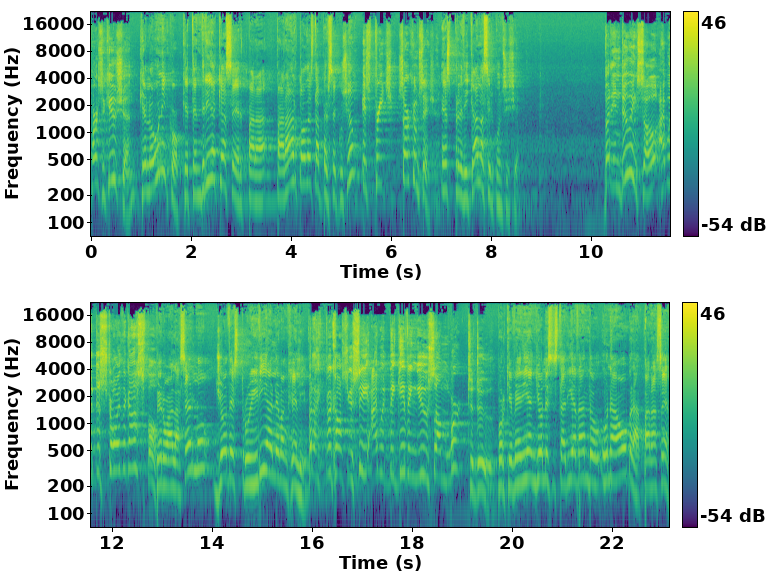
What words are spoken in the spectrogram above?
persecution que lo único que tendría que hacer para parar toda esta persecución is preach circumcision. es predicar la circuncisión. But in doing so, I would destroy the gospel. Pero al hacerlo, yo destruiría el evangelio. But I, because you see, I would be giving you some work to do. Porque verían, yo les estaría dando una obra para hacer.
